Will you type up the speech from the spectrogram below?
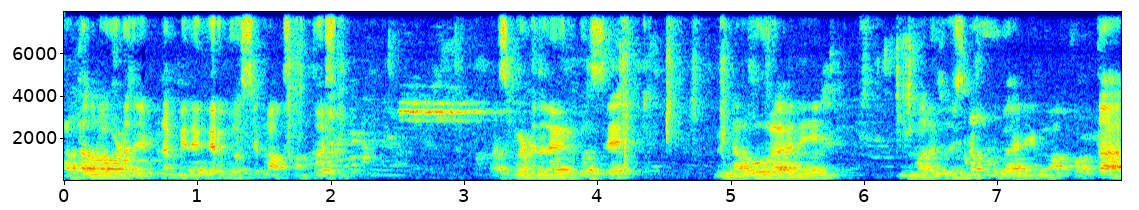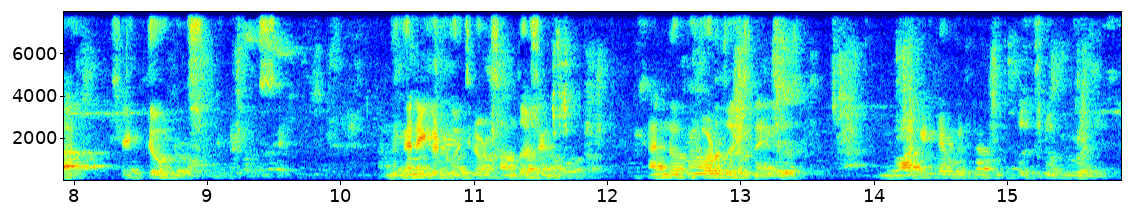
గతంలో కూడా చెప్పిన మీ దగ్గరికి వస్తే మాకు సంతోషం. పసిబిడ్డల దగ్గరికి వస్తే మీ నవ్వు కానీ మిమ్మల్ని చూసినప్పుడు కానీ మా కొత్త శక్తి ఒకటి వస్తుంది ఇక్కడికి వస్తే. అందుకని ఇక్కడికి వచ్చినప్పుడు సంతోషంగా పోతాం. కానీ నొప్పి పడుతూ వచ్చినాయి ఈరోజు మీ వాకింగ్ టైప్ వచ్చినా గుర్తు వచ్చి నొప్పి పడింది.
